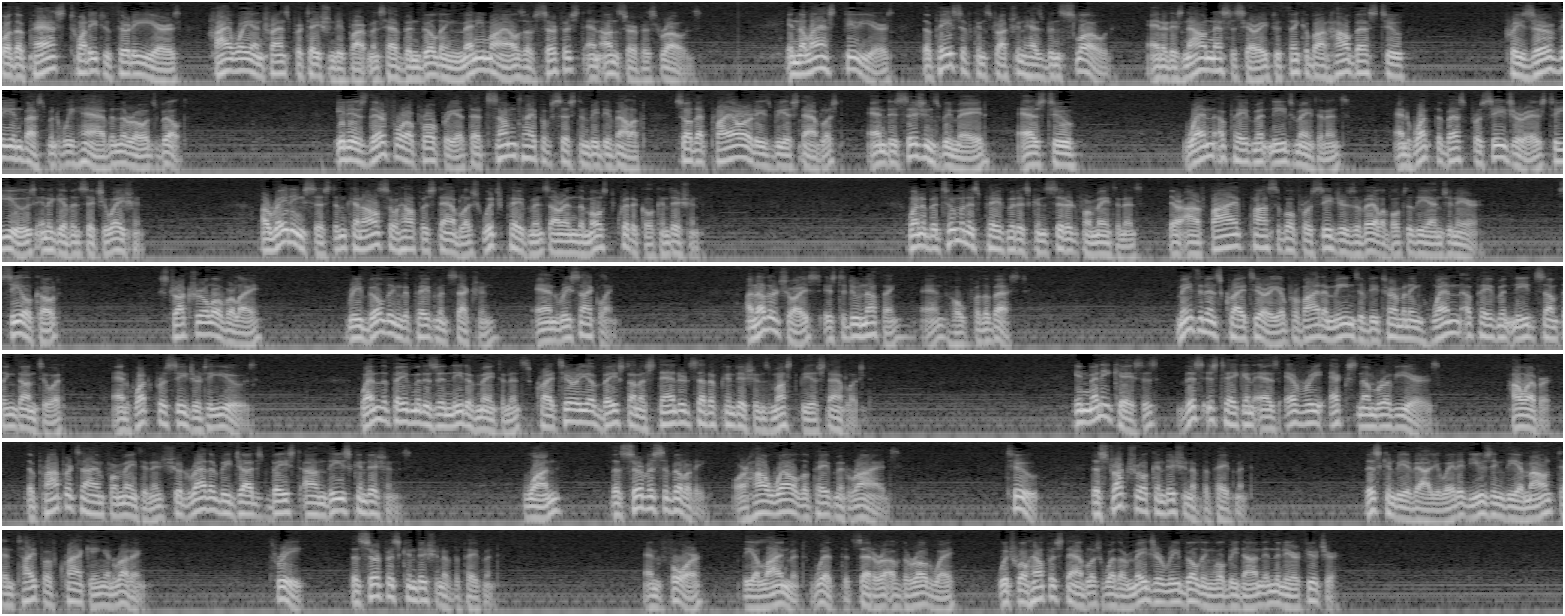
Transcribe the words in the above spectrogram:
For the past 20 to 30 years, highway and transportation departments have been building many miles of surfaced and unsurfaced roads. In the last few years, the pace of construction has been slowed, and it is now necessary to think about how best to preserve the investment we have in the roads built. It is therefore appropriate that some type of system be developed so that priorities be established and decisions be made as to when a pavement needs maintenance and what the best procedure is to use in a given situation. A rating system can also help establish which pavements are in the most critical condition. When a bituminous pavement is considered for maintenance, there are five possible procedures available to the engineer. Seal coat, structural overlay, rebuilding the pavement section, and recycling. Another choice is to do nothing and hope for the best. Maintenance criteria provide a means of determining when a pavement needs something done to it and what procedure to use. When the pavement is in need of maintenance, criteria based on a standard set of conditions must be established. In many cases, this is taken as every X number of years. However, the proper time for maintenance should rather be judged based on these conditions. One, the serviceability, or how well the pavement rides. Two, the structural condition of the pavement. This can be evaluated using the amount and type of cracking and rutting. Three, the surface condition of the pavement. And four, the alignment, width, etc. of the roadway, which will help establish whether major rebuilding will be done in the near future.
